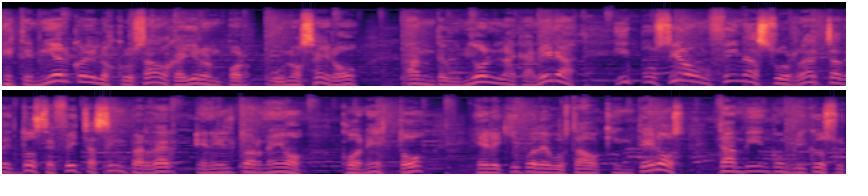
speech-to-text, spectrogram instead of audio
Este miércoles los cruzados cayeron por 1-0 ante Unión La Calera y pusieron fin a su racha de 12 fechas sin perder en el torneo. Con esto, el equipo de Gustavo Quinteros también complicó sus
